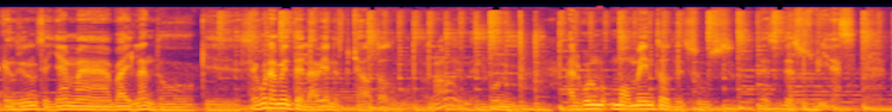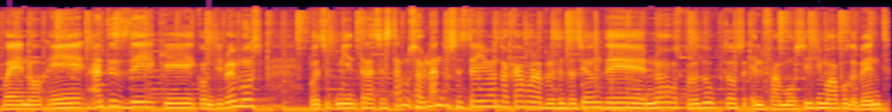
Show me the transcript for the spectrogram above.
La canción se llama Bailando, que seguramente la habían escuchado todo el mundo, ¿no? En algún, algún momento de sus, de, de sus vidas. Bueno, eh, antes de que continuemos, pues mientras estamos hablando, se está llevando a cabo la presentación de nuevos productos, el famosísimo Apple Event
